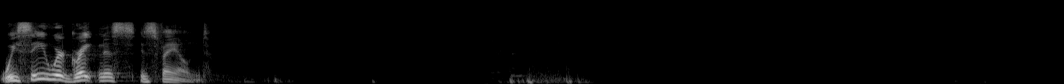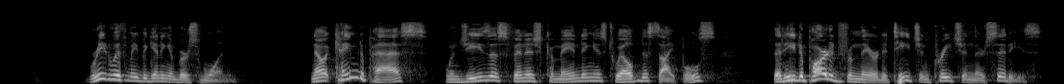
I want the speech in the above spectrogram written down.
we see where greatness is found. Read with me beginning in verse 1. Now it came to pass, when Jesus finished commanding his twelve disciples, that he departed from there to teach and preach in their cities.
